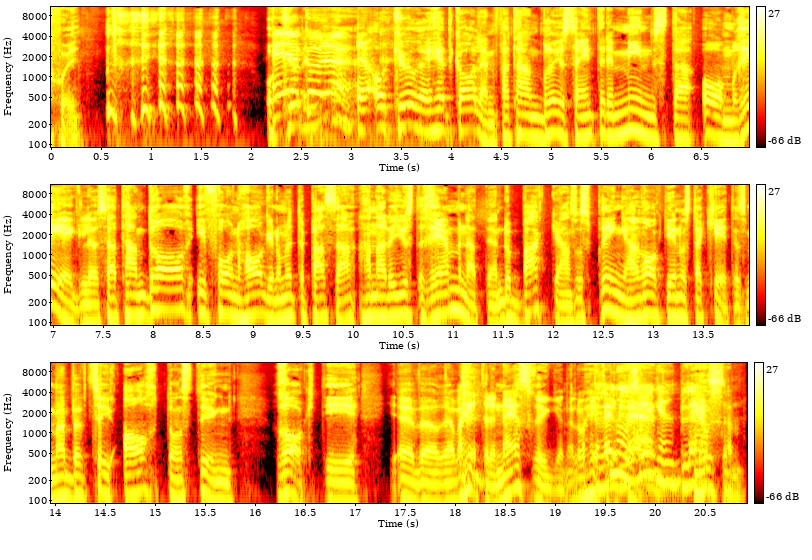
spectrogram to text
07. Heja Kurre! Ja, och Kurre är helt galen för att han bryr sig inte det minsta om regler så att han drar ifrån hagen om det inte passar. Han hade just rämnat den, då backar han så springer han rakt igenom staketet så man har behövt sy 18 stygn rakt i, över, vad heter det, näsryggen? Eller vad heter det? Nosryggen. Bläsen.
